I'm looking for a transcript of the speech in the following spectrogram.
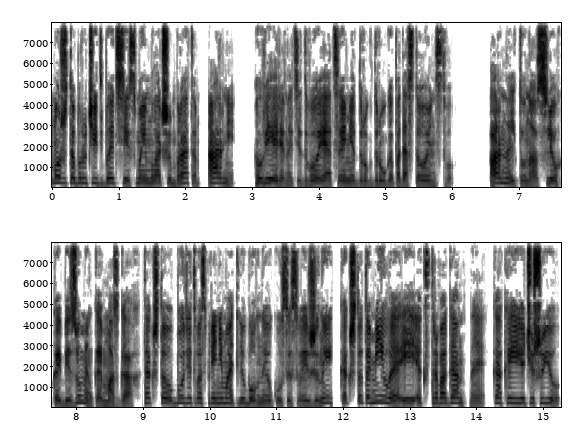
«Может, обручить Бетси с моим младшим братом, Арни? Уверен, эти двое оценят друг друга по достоинству. Арнольд у нас с легкой безуминкой в мозгах, так что будет воспринимать любовные укусы своей жены как что-то милое и экстравагантное, как и ее чешую,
